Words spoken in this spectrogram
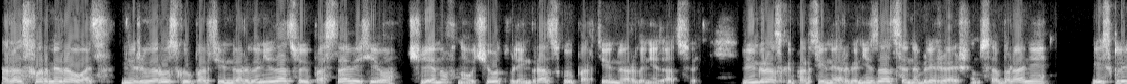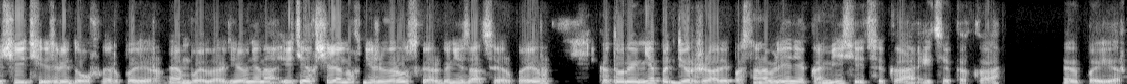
Расформировать Нижегородскую партийную организацию и поставить его, членов, на учет в Ленинградскую партийную организацию. Ленинградская партийная организация на ближайшем собрании исключить из рядов РПР МВ Гордевнина и тех членов Нижегородской организации РПР, которые не поддержали постановление комиссии ЦК и ЦКК РПР.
